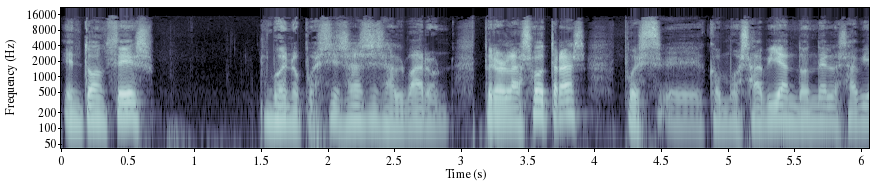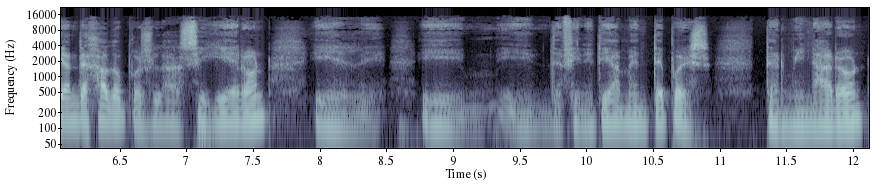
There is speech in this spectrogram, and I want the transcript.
Entonces, bueno, pues esas se salvaron, pero las otras, pues eh, como sabían dónde las habían dejado, pues las siguieron y, definitivamente pues terminaron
